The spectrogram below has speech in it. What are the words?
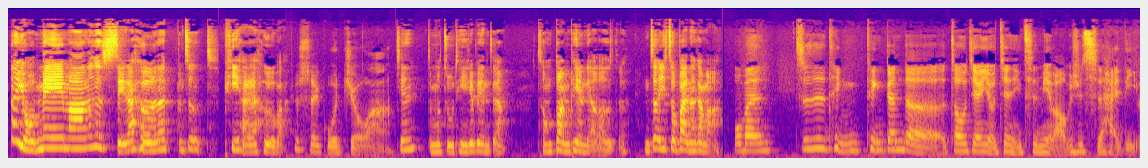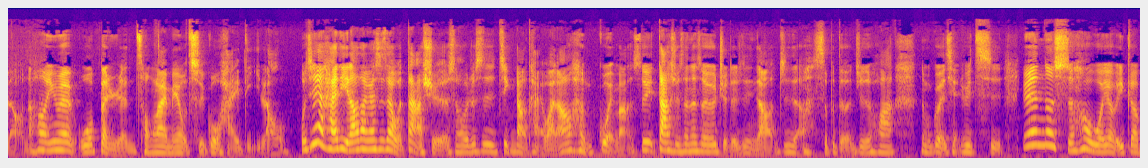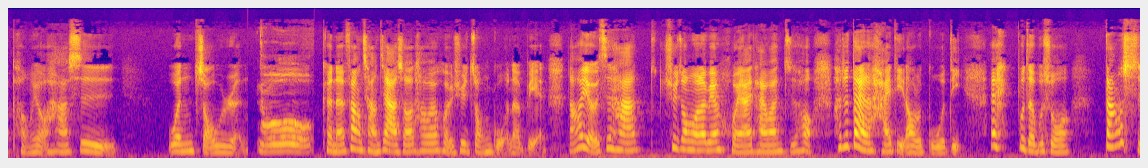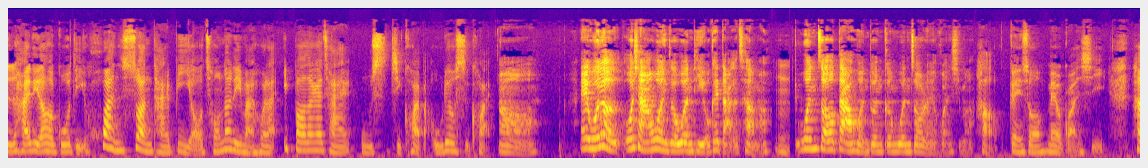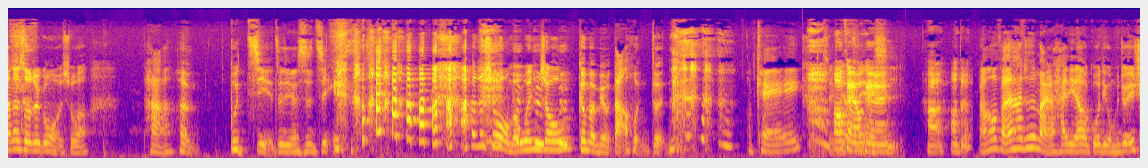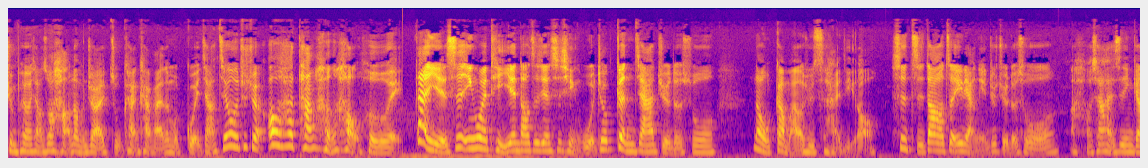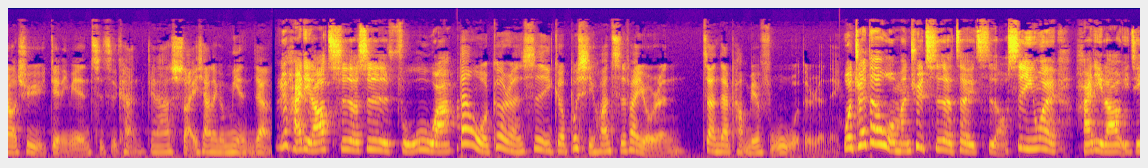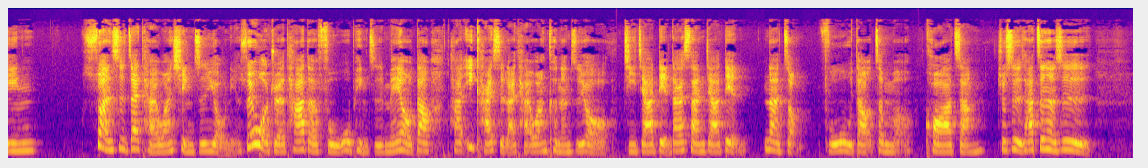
那有梅吗？那个谁在喝？那这屁还在喝吧？就水果酒啊。今天怎么主题就变成这样？从断片聊到这个，你这一周半在干嘛？我们。就是停停更的周间有见一次面嘛，我们去吃海底捞。然后因为我本人从来没有吃过海底捞，我记得海底捞大概是在我大学的时候就是进到台湾，然后很贵嘛，所以大学生那时候又觉得就是你知道，就是啊舍不得就是花那么贵的钱去吃。因为那时候我有一个朋友，他是。温州人哦，oh. 可能放长假的时候他会回去中国那边，然后有一次他去中国那边回来台湾之后，他就带了海底捞的锅底，哎，不得不说，当时海底捞的锅底换算台币哦，从那里买回来一包大概才五十几块吧，五六十块哦。哎、oh. 欸，我有我想要问一个问题，我可以打个岔吗？嗯，温州大馄饨跟温州人有关系吗？好，跟你说没有关系。他那时候就跟我说，他很。不解这件事情，他就说我们温州根本没有大馄饨。OK OK OK，好好的。然后反正他就是买了海底捞的锅底，我们就一群朋友想说好，那我们就来煮看看，反正那么贵这样。结果就觉得哦，它汤很好喝哎。但也是因为体验到这件事情，我就更加觉得说，那我干嘛要去吃海底捞？是直到这一两年就觉得说啊，好像还是应该要去店里面吃吃看，给他甩一下那个面这样。因为海底捞吃的是服务啊，但我个人是一个不喜欢吃饭有人站在旁边服务我的人哎。我觉得我们去吃的这一次哦，是因为海底捞已经算是在台湾行之有年，所以我觉得它的服务品质没有到他一开始来台湾可能只有几家店，大概三家店那种。服务到这么夸张，就是他真的是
